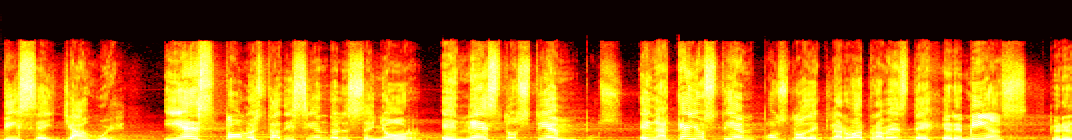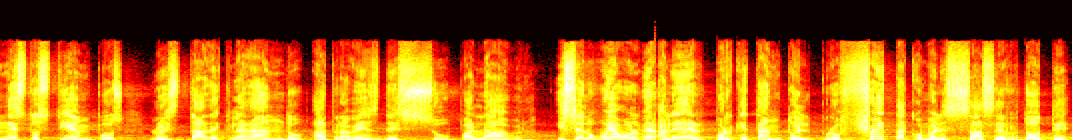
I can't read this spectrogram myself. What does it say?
dice Yahweh. Y esto lo está diciendo el Señor en estos tiempos. En aquellos tiempos lo declaró a través de Jeremías, pero en estos tiempos lo está declarando a través de su palabra. Y se lo voy a volver a leer, porque tanto el profeta como el sacerdote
